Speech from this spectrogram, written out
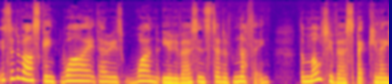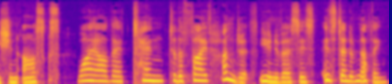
Instead of asking why there is one universe instead of nothing, the multiverse speculation asks why are there 10 to the 500th universes instead of nothing?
